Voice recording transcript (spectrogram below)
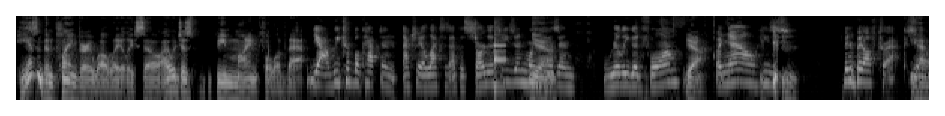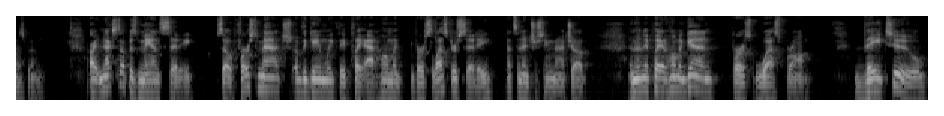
he hasn't been playing very well lately, so I would just be mindful of that. Yeah, we triple captain actually Alexis at the start of the season when Yeah. he was in really good form, Yeah, but now he's been a bit off track. he has been. All right, next up is Man City. So first match of the game week, they play at home versus Leicester City. That's an interesting matchup, and then they play at home again versus West Brom. They too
